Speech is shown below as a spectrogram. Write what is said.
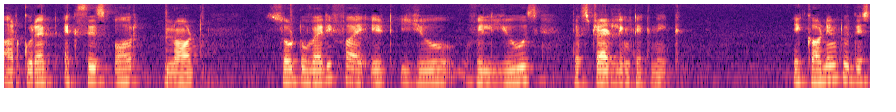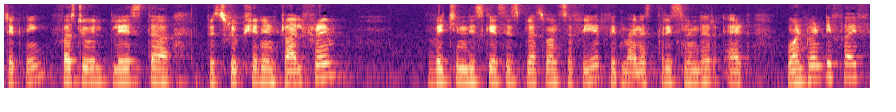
are correct axis or not so to verify it you will use the straddling technique. According to this technique first you will place the prescription in trial frame which in this case is plus 1 sphere with minus 3 cylinder at 125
